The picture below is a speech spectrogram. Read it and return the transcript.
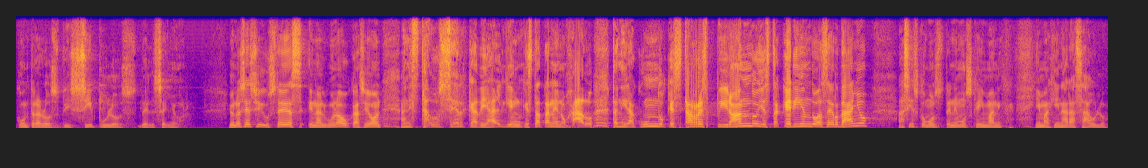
contra los discípulos del Señor. Yo no sé si ustedes en alguna ocasión han estado cerca de alguien que está tan enojado, tan iracundo, que está respirando y está queriendo hacer daño. Así es como tenemos que imaginar a Saulo.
